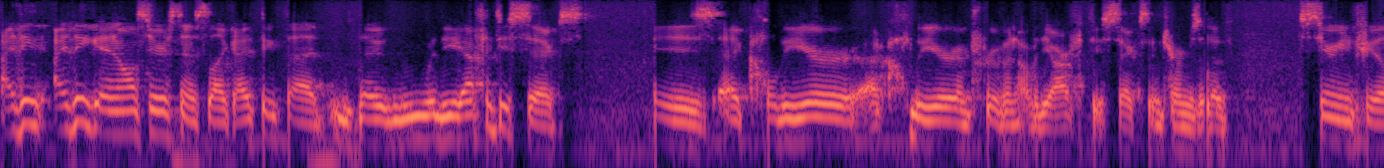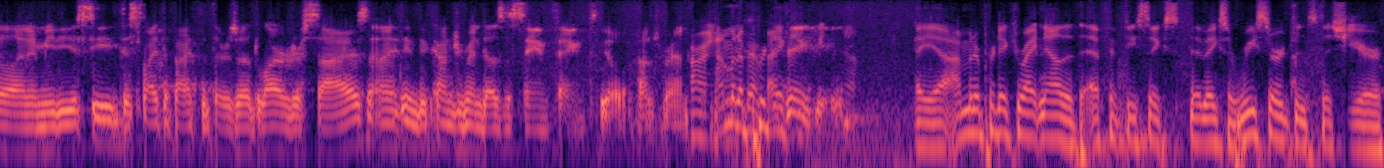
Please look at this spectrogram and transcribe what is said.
I think I think in all seriousness, like I think that the the F fifty six is a clear a clear improvement over the R fifty six in terms of steering feel and immediacy, despite the fact that there's a larger size. And I think the Countryman does the same thing to the old Countryman. All right, I'm going to I predict. think Uh, yeah, I'm going to predict right now that the F56 it makes a resurgence this year,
